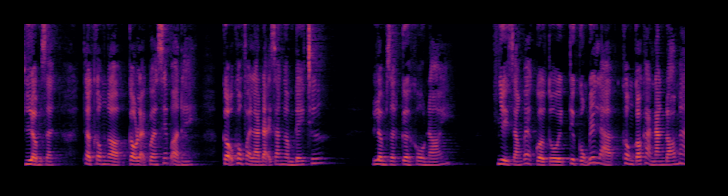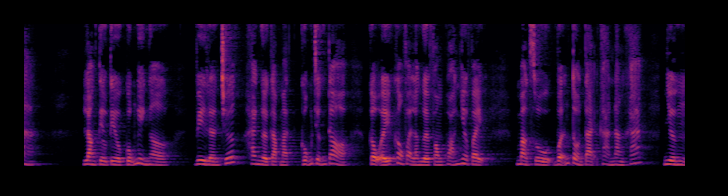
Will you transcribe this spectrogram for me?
Lâm giật, thật không ngờ cậu lại quen xếp ở đây. Cậu không phải là đại gia ngầm đấy chứ? Lâm giật cười khổ nói Nhìn dáng vẻ của tôi thì cũng biết là không có khả năng đó mà. Lăng Tiêu Tiêu cũng nghi ngờ vì lần trước hai người gặp mặt cũng chứng tỏ cậu ấy không phải là người phóng khoáng như vậy Mặc dù vẫn tồn tại khả năng khác, nhưng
